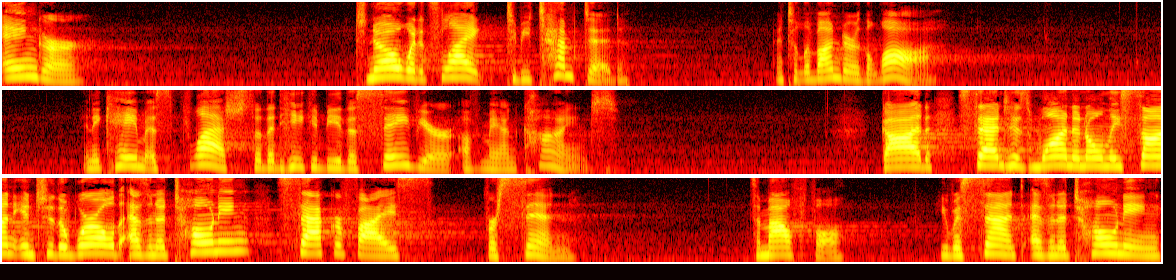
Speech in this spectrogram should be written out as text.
anger, to know what it's like to be tempted and to live under the law. And he came as flesh so that he could be the savior of mankind. God sent his one and only Son into the world as an atoning sacrifice for sin. It's a mouthful. He was sent as an atoning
